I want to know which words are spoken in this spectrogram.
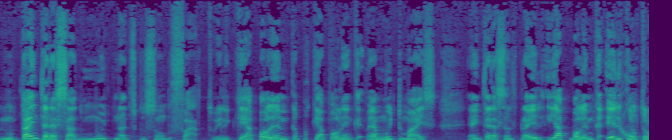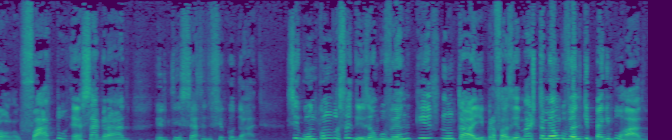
Não está interessado muito na discussão do fato. Ele quer a polêmica porque a polêmica é muito mais é interessante para ele e a polêmica ele controla. O fato é sagrado, ele tem certa dificuldade. Segundo, como você diz, é um governo que não está aí para fazer, mas também é um governo que pega empurrado.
